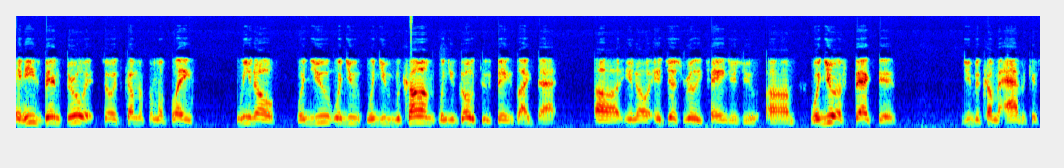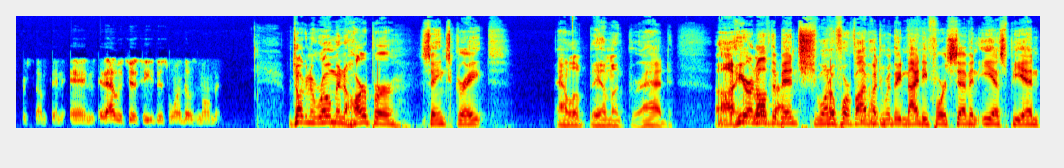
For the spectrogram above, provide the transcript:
And he's been through it. So it's coming from a place, you know, when you when you when you become when you go through things like that, uh, you know, it just really changes you. Um, when you're affected, you become an advocate for something. And that was just he's just one of those moments. We're talking to Roman Harper, Saints great, Alabama grad. Uh, here on Off the Bench, 1045 Hunter 94.7 ESPN.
